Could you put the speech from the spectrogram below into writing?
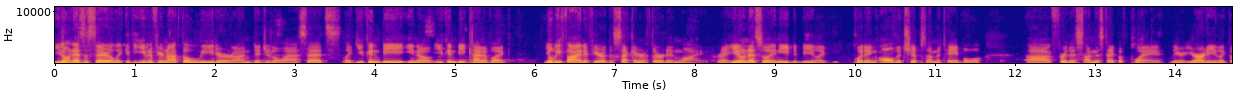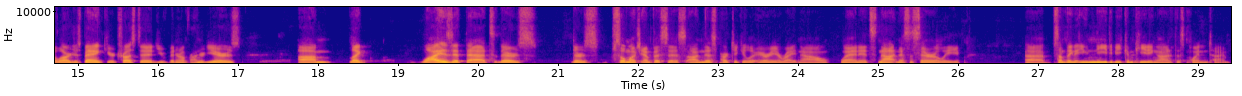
you don't necessarily if even if you're not the leader on digital assets, like you can be, you know, you can be kind of like you'll be fine if you're the second or third in line, right? You don't necessarily need to be like putting all the chips on the table uh, for this on this type of play. You're, you're, already like the largest bank. You're trusted. You've been around for 100 years. Um, like, why is it that there's there's so much emphasis on this particular area right now when it's not necessarily uh, something that you need to be competing on at this point in time?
